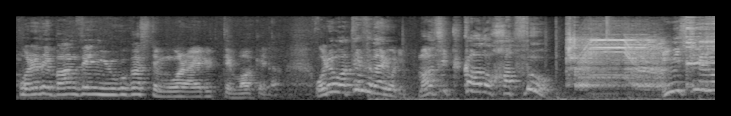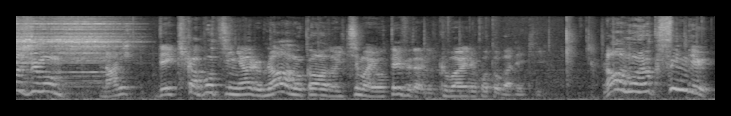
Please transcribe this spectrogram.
これで万全に動かしてもらえるってわけだ。俺は手札よりマジックカード発動。イニシエの呪文。何？デッキか墓地にあるラーのカード。1枚を手札に加えることができる。ラーの抑神流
